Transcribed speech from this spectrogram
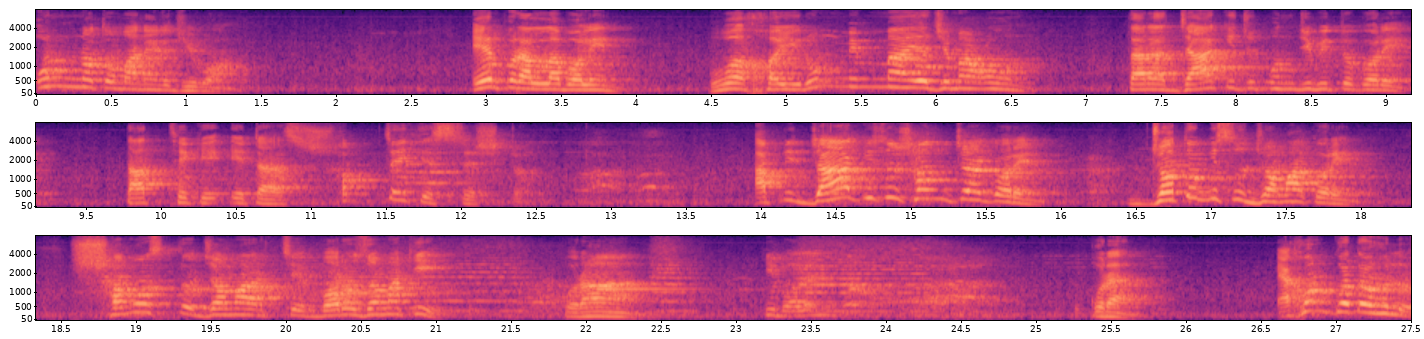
উন্নত মানের জীবন। এরপর আল্লাহ বলেন, হুয়া খৈরুম তারা যা কিছু পুঞ্জীবিত করে, তার থেকে এটা সবচাইতে শ্রেষ্ঠ। আপনি যা কিছু সঞ্চয় করেন, যত কিছু জমা করেন, সমস্ত জমার চেয়ে বড় জমা কি? কোরআন। কি বলেন তো? কোরআন। এখন কথা হলো,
